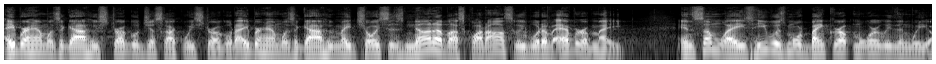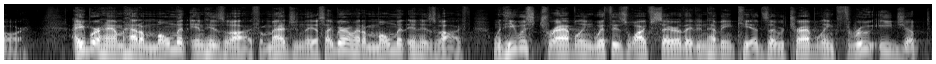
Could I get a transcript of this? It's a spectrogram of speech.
Abraham was a guy who struggled just like we struggled. Abraham was a guy who made choices none of us, quite honestly, would have ever made. In some ways, he was more bankrupt morally than we are. Abraham had a moment in his life. Imagine this. Abraham had a moment in his life when he was traveling with his wife Sarah. They didn't have any kids. They were traveling through Egypt.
